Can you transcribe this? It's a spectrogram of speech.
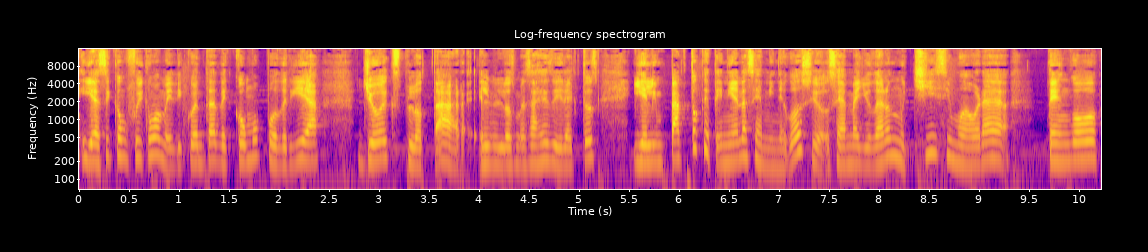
Y así como fui como me di cuenta de cómo podría yo explotar los mensajes directos y el impacto que tenían hacia mi negocio. O sea, me ayudaron muchísimo. Ahora tengo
